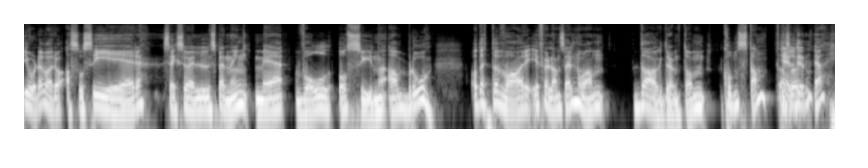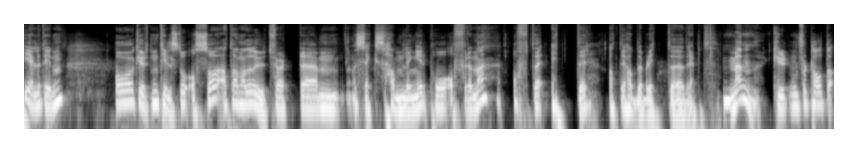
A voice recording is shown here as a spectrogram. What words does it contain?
gjorde, var å assosiere seksuell spenning med vold og synet av blod. Og dette var ifølge han selv noe han dagdrømte om konstant. Altså, Hele tiden? Ja, hele tiden. Og Kurten tilsto også at han hadde utført um, sexhandlinger på ofrene, ofte etter at de hadde blitt uh, drept. Men Kurten fortalte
